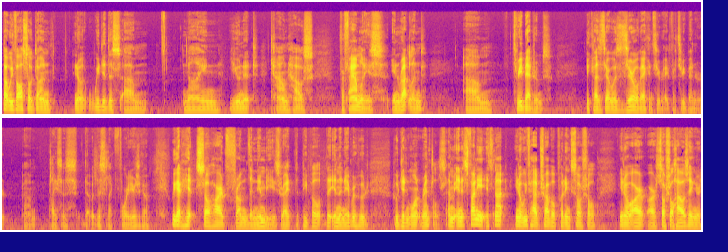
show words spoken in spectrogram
But we've also done, you know, we did this um, nine unit townhouse for families in Rutland um, three bedrooms because there was zero vacancy rate for three bedroom um, places. That was this is like four years ago. We got hit so hard from the NIMBYs, right? The people in the neighborhood who didn't want rentals. I mean, and it's funny. It's not you know we've had trouble putting social, you know, our, our social housing or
